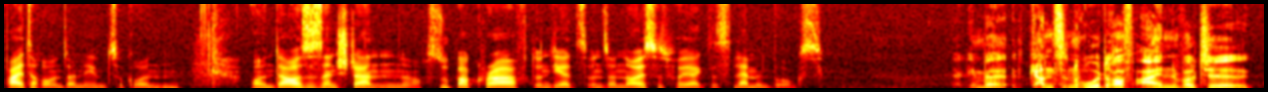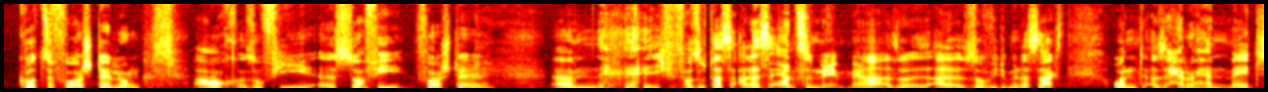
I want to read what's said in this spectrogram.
weitere Unternehmen zu gründen. Und daraus ist entstanden noch Supercraft und jetzt unser neuestes Projekt ist Lemon Books. Gehen wir ganz in Ruhe drauf ein. Wollte kurze Vorstellung auch Sophie, äh, Sophie vorstellen. Ähm, ich versuche das alles ernst zu nehmen, ja, also, also, so wie du mir das sagst. Und also Hello Handmade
